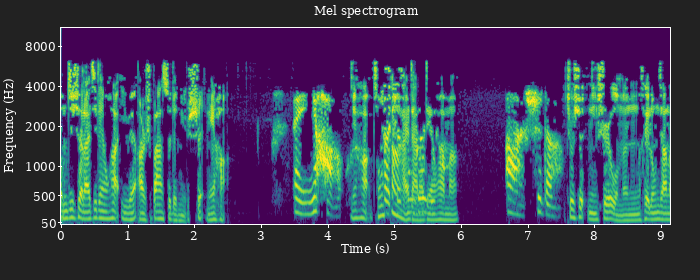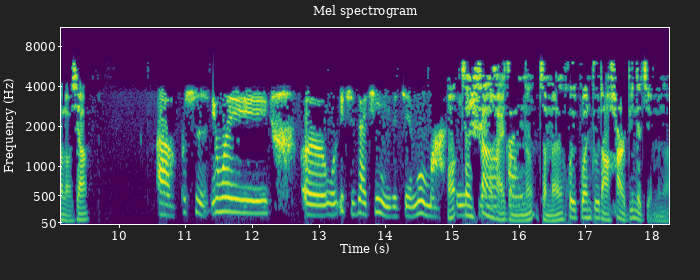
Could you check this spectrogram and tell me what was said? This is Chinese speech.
我们继续来接电话，一位二十八岁的女士，你好。哎，你好。你好，从上海打的电话吗？啊，是的。就是你是我们黑龙江的老乡。啊，不是，因为呃，我一直在听你的节目嘛。哦，在上海怎么能怎么会关注到哈尔滨的节目呢？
